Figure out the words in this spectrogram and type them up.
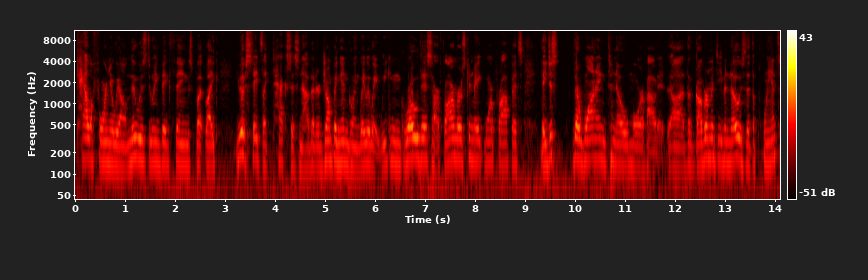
California, we all knew was doing big things, but like you have states like Texas now that are jumping in, going, wait, wait, wait, we can grow this. Our farmers can make more profits. They just they're wanting to know more about it. Uh, the government even knows that the plant,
